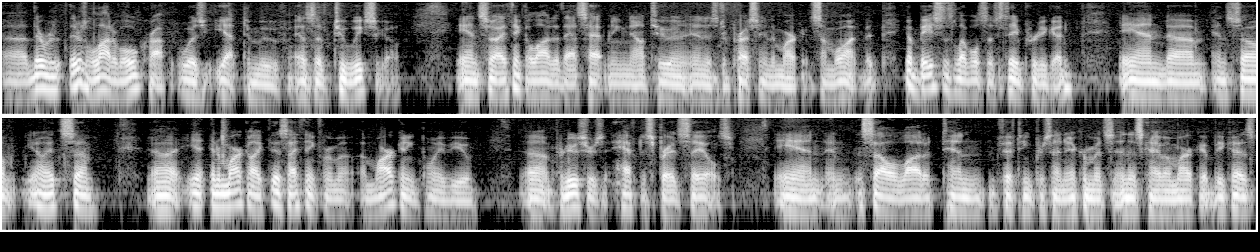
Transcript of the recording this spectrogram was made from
uh, there was there's a lot of old crop was yet to move as of two weeks ago. And so I think a lot of that's happening now too, and, and is depressing the market somewhat. But you know, basis levels have stayed pretty good, and um, and so you know, it's uh, uh, in a market like this, I think from a, a marketing point of view, uh, producers have to spread sales and and sell a lot of 10 15 percent increments in this kind of a market because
